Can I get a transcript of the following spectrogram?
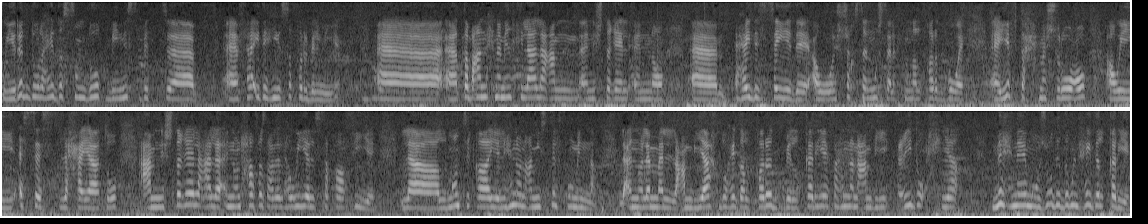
ويردوا لهذا الصندوق بنسبة آه، آه، فائدة هي 0% آه، طبعا نحن من خلالها عم نشتغل إنه هيدي السيدة أو الشخص المستلف من القرض هو يفتح مشروعه أو يأسس لحياته. عم نشتغل على إنه نحافظ على الهوية الثقافية للمنطقة يلي هن عم يستلفوا منها لأنه لما عم بياخذوا هيدا القرض بالقرية فهن عم بيعيدوا إحياء. مهنة موجودة ضمن هيدي القرية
